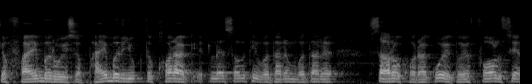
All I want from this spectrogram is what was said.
કે ફાઇબર હોય છે. ફાઇબરયુક્ત ખોરાક એટલે સૌથી વધારેમાં વધારે સારો ખોરાક હોય તો એ ફળ છે.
